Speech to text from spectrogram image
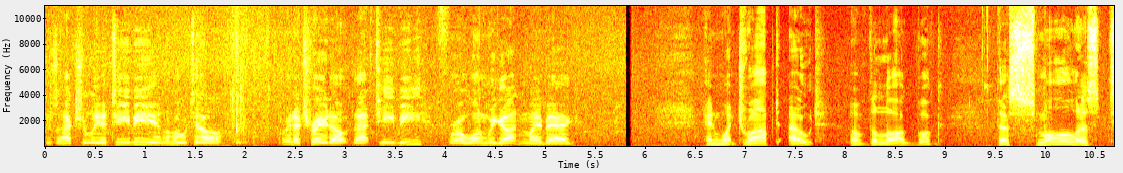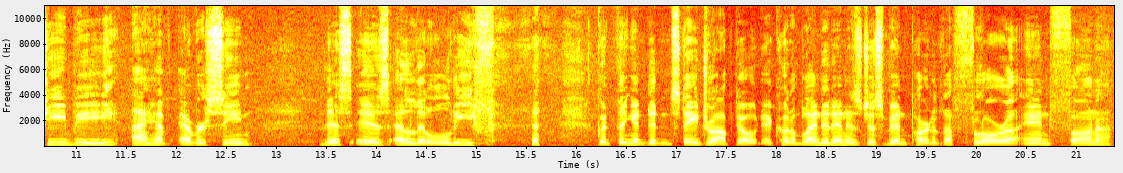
There's actually a TB in the hotel. We're gonna trade out that TB for a one we got in my bag. And what dropped out of the logbook? The smallest TB I have ever seen. This is a little leaf. Good thing it didn't stay dropped out. It could have blended in as just been part of the flora and fauna.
